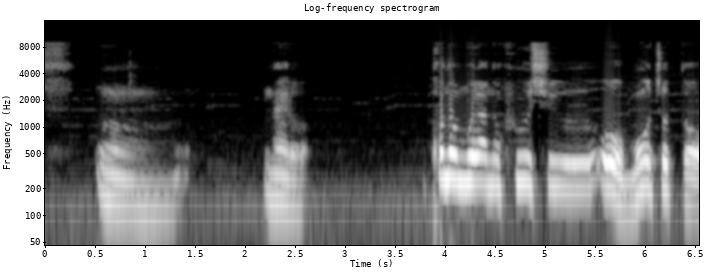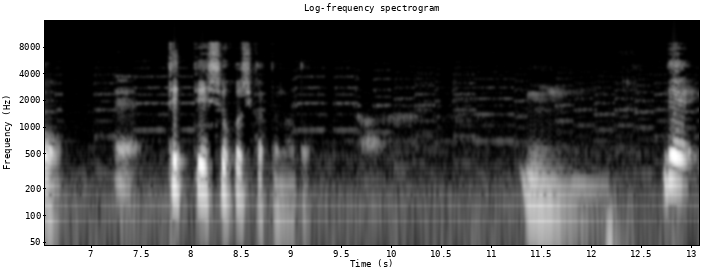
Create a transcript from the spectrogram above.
うん、なんやろ。この村の風習をもうちょっとえ徹底してほしかったなと。あうんで、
